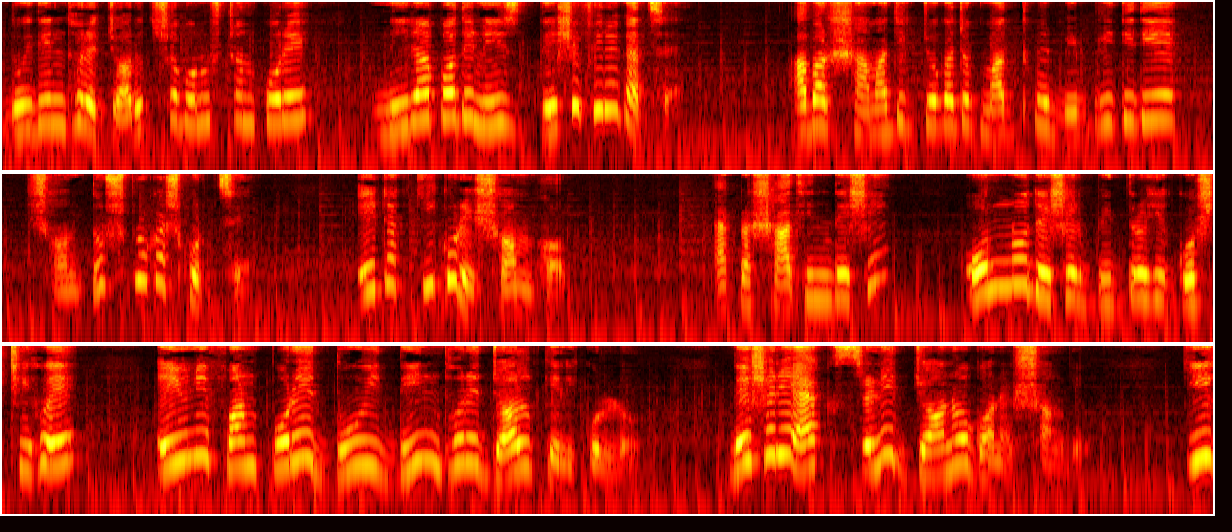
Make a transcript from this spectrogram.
দুই দিন ধরে জলোৎসব অনুষ্ঠান করে নিরাপদে নিজ দেশে ফিরে গেছে। আবার সামাজিক যোগাযোগ মাধ্যমে বিবৃতি দিয়ে সন্তোষ প্রকাশ করছে। এটা কি করে সম্ভব? একটা স্বাধীন দেশে অন্য দেশের বিদ্রোহী গোষ্ঠী হয়ে ইউনিফর্ম পরে দুই দিন ধরে জলকেলি করল। দেশেরই এক শ্রেণির জনগণের সঙ্গে। কি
